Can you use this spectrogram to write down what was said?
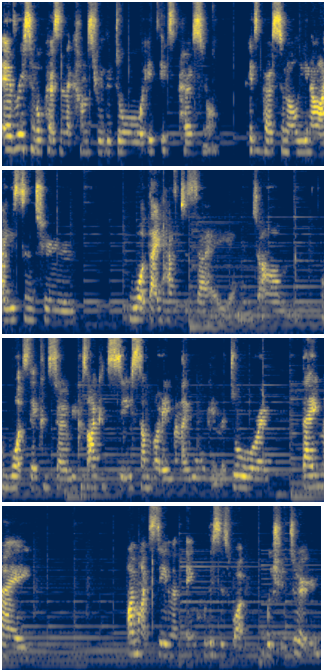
every single person that comes through the door, it, it's personal. It's personal. You know, I listen to what they have to say and um, what's their concern because I could see somebody when they walk in the door and they may, I might see them and think, well, this is what we should do,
